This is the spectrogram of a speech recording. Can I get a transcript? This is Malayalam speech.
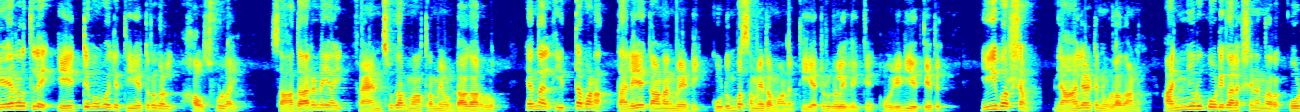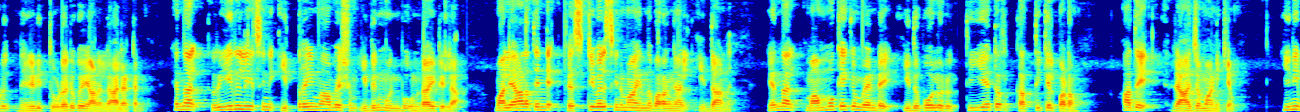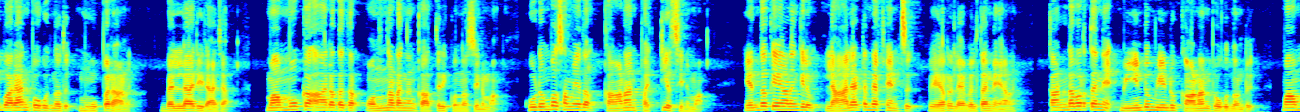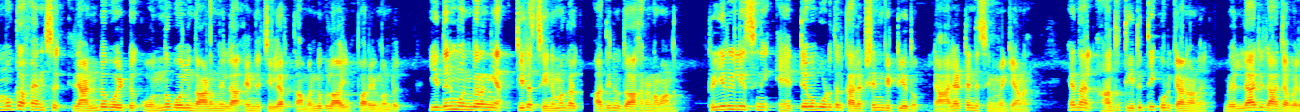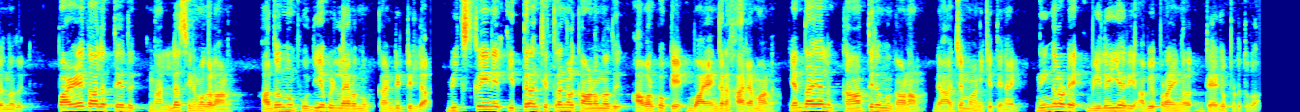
കേരളത്തിലെ ഏറ്റവും വലിയ തിയേറ്ററുകൾ ഹൗസ്ഫുള്ളായി. സാധാരണയായി ഫാൻസുകാർ മാത്രമേ ഉണ്ടാകാറുള്ളൂ. എന്നാൽ ഇത്തവണ തലയെ കാണാൻ വേണ്ടി കുടുംബസമേതമാണ് തിയേറ്ററുകളിലേക്ക് ഒഴുകിയെത്തിയത്. ഈ വർഷം ലാലേട്ടനുള്ളതാണ്. അഞ്ഞൂറ് കോടി കളക്ഷൻ എന്ന റെക്കോർഡ് നേടി തുടരുകയാണ് ലാലേട്ടൻ. എന്നാൽ റീ റിലീസിന് ഇത്രയും ആവേശം ഇതിനു മുൻപ് ഉണ്ടായിട്ടില്ല. മലയാളത്തിന്റെ ഫെസ്റ്റിവൽ സിനിമ എന്ന് പറഞ്ഞാൽ ഇതാണ്. എന്നാൽ മമ്മൂക്കയ്ക്കും വേണ്ടേ ഇതുപോലൊരു തിയേറ്റർ കത്തിക്കൽ പടം. അതെ രാജമാണിക്യം. ഇനി വരാൻ പോകുന്നത് മൂപ്പരാണ്. ബെല്ലാരി രാജ. മമ്മൂക്ക ആരാധകർ ഒന്നടങ്കം കാത്തിരിക്കുന്ന സിനിമ. കുടുംബസമേതം കാണാൻ പറ്റിയ സിനിമ. എന്തൊക്കെയാണെങ്കിലും ലാലേട്ടന്റെ ഫാൻസ് വേറെ ലെവൽ തന്നെയാണ്. കണ്ടവർ തന്നെ വീണ്ടും വീണ്ടും കാണാൻ പോകുന്നുണ്ട്. മമ്മൂക്ക ഫാൻസ് രണ്ടു പോയിട്ട് ഒന്നുപോലും കാണുന്നില്ല എന്ന് ചിലർ കമന്റുകളായി പറയുന്നുണ്ട്. ഇതിനു മുൻപിറങ്ങിയ ചില സിനിമകൾ അതിനുദാഹരണമാണ് റീ റിലീസിന് ഏറ്റവും കൂടുതൽ കളക്ഷൻ കിട്ടിയതും ലാലേട്ടന്റെ സിനിമയ്ക്കാണ്. എന്നാൽ അത് തിരുത്തി കുറിക്കാനാണ് വെല്ലാരി രാജ വരുന്നത്. പഴയ കാലത്തേത് നല്ല സിനിമകളാണ്. അതൊന്നും പുതിയ പിള്ളേരൊന്നും കണ്ടിട്ടില്ല. ബിഗ് സ്ക്രീനിൽ ഇത്തരം ചിത്രങ്ങൾ കാണുന്നത് അവർക്കൊക്കെ ഭയങ്കര ഹരമാണ്. എന്തായാലും കാത്തിരുന്നു കാണാം രാജമാണിക്യത്തിനായി. നിങ്ങളുടെ വിലയേറിയ അഭിപ്രായങ്ങൾ രേഖപ്പെടുത്തുക.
